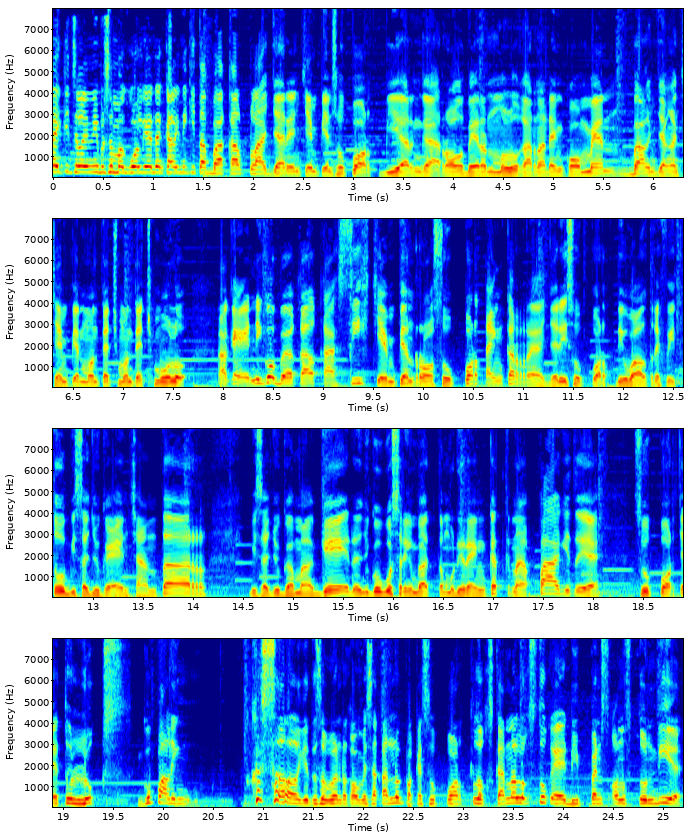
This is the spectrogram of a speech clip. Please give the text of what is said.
lagi channel ini bersama gue Lian dan kali ini kita bakal pelajarin champion support. Biar nggak roll baron mulu karena ada yang komen bang jangan champion montage montage mulu. Oke ini gue bakal kasih champion roll support tanker ya. Jadi support di Wild Rift itu bisa juga enchanter bisa juga mage dan juga gue sering banget temu di ranked. Kenapa gitu ya? Supportnya tuh looks gue paling kesel gitu sebenarnya kalau misalkan lu pakai support looks karena looks tuh kayak depends on stun dia.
